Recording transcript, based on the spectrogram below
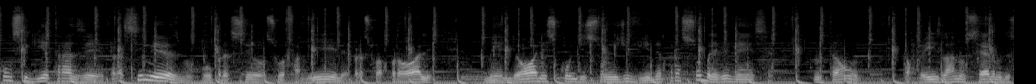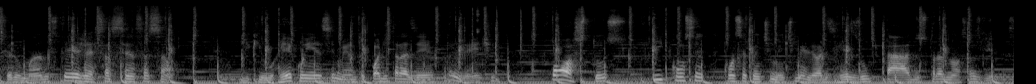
conseguia trazer para si mesmo ou para sua família, para sua prole, melhores condições de vida para sobrevivência. Então, talvez lá no cérebro do ser humano esteja essa sensação de que o reconhecimento pode trazer para a gente postos e, conse consequentemente, melhores resultados para as nossas vidas.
